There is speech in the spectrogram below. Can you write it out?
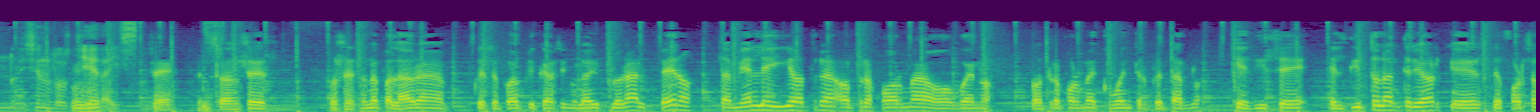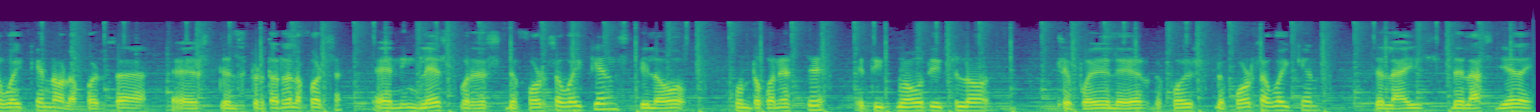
no dicen los Ujú. Jedi. sí, entonces, pues es una palabra que se puede aplicar singular y plural, pero también leí otra, otra forma, o bueno, otra forma de cómo interpretarlo, que dice el título anterior, que es The Force Awakens o la fuerza, es el despertar de la fuerza. En inglés, pues es The Force Awakens, y luego, junto con este, el ti- nuevo título, se puede leer The Force, The Force Awakens, The Last, The Last Jedi.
